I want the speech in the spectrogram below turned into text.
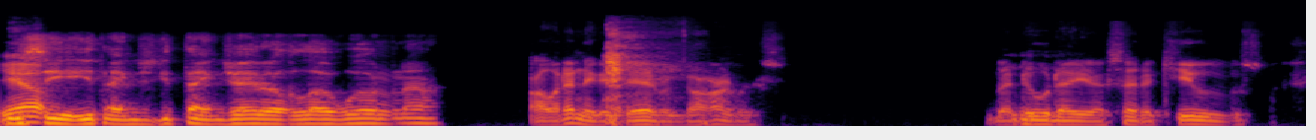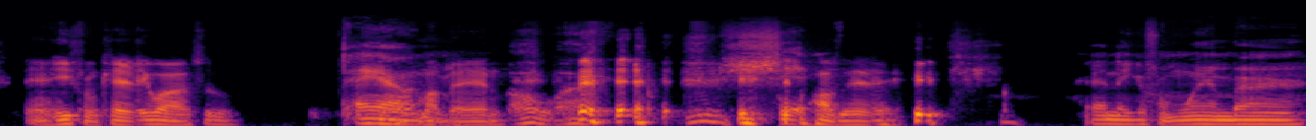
You see, you think you think Jada love Will now? Oh, that nigga dead regardless. The dude they uh, said accused, and he from KY too. Damn, my bad. Oh wow. Shit. my bad. that nigga from Winburn.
